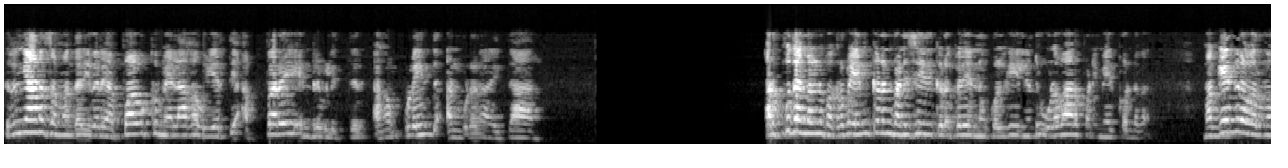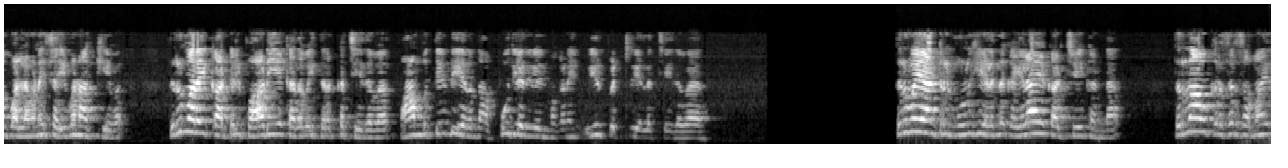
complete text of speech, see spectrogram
திருஞான சம்பந்தர் இவரை அப்பாவுக்கு மேலாக உயர்த்தி அப்பறை என்று விழித்து அகம் குலைந்து அன்புடன் அழைத்தார். அற்புதங்கள்னு பார்க்குறப்ப என் கடன் பணி செய்து கிடப்பது என்னும் கொள்கையில் நின்று உளவார பணி மேற்கொண்டவர். மகேந்திரவர்ம பல்லவனை சைவனாக்கியவர். திருமறை காட்டில் பாடிய கதவை திறக்கச் செய்தவர். பாம்பு தீண்டி இறந்த அப்பூதியடிகளின் மகனை உயிர் பெற்று எழச் செய்தவர். திருவையாற்றில் மூழ்கி எழுந்த கைலாய காட்சியை கண்டார். திருநாவுக்கரசர் சமய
